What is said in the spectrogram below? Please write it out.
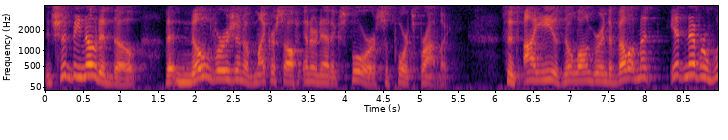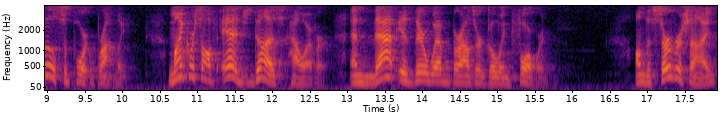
It should be noted, though, that no version of Microsoft Internet Explorer supports Brotli. Since IE is no longer in development, it never will support Brotli. Microsoft Edge does, however, and that is their web browser going forward. On the server side,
